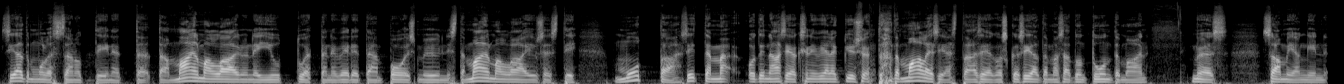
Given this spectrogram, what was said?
sieltä mulle sanottiin, että tämä on maailmanlaajuinen juttu, että ne vedetään pois myynnistä maailmanlaajuisesti, mutta sitten mä otin asiakseni vielä kysyä tuolta Malesiasta asiaa, koska sieltä mä satun tuntemaan myös Samyangin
